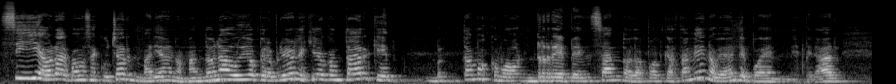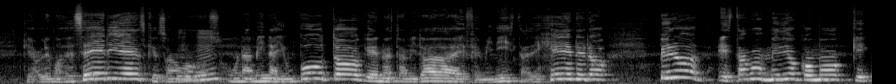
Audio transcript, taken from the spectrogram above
Sí, ahora vamos a escuchar, Mariana nos mandó un audio, pero primero les quiero contar que estamos como repensando la podcast también, obviamente pueden esperar que hablemos de series, que somos una mina y un puto, que nuestra mirada es feminista de género, pero estamos medio como que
